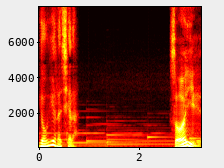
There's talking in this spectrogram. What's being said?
犹豫了起来。所以，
